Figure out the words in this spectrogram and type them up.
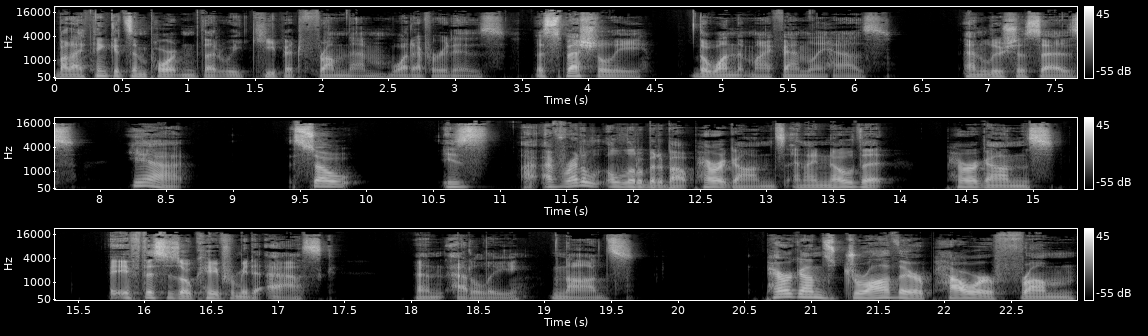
But I think it's important that we keep it from them, whatever it is, especially the one that my family has. And Lucius says, Yeah, so is I've read a, a little bit about paragons, and I know that paragons, if this is okay for me to ask, And Adelie nods. Paragons draw their power from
